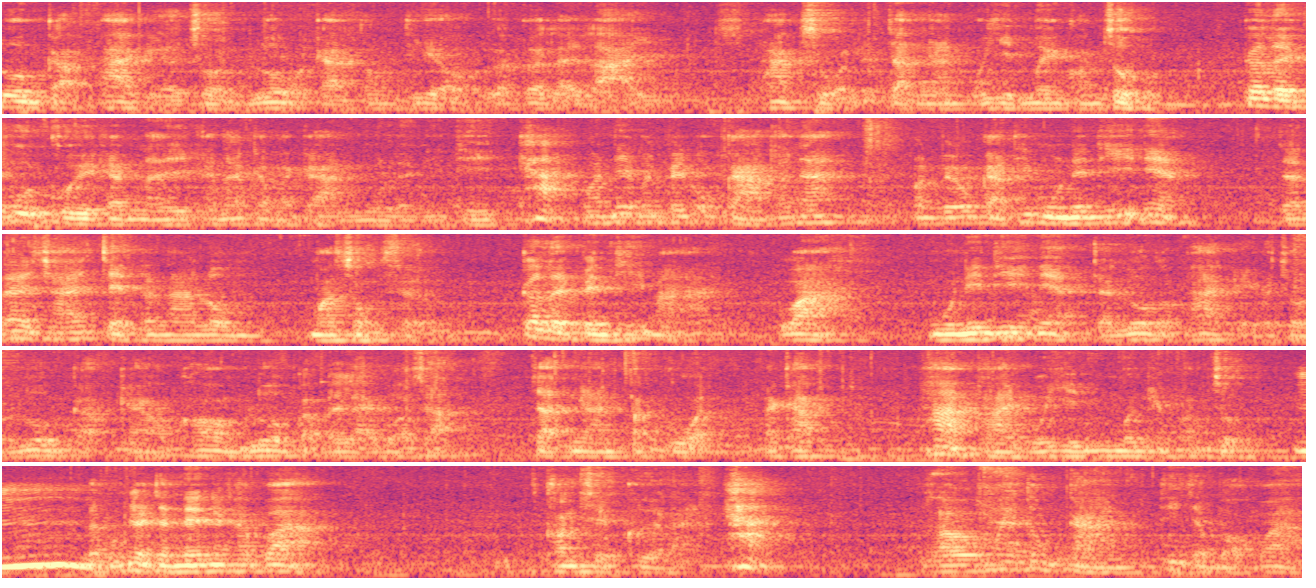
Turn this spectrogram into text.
ร่วมกับภาคเอกชน ร่วมกับการท่องเที่ยว แล้วก็หลาย ๆ ภาคส่วนเนี่ยจัดงานหัวหินเมืองความสุข ก็เลยพูดคุยกันในคณะกรรมการมูลนิธิ ค่ะ วันนี้มันเป็นโอกาสแล้วนะ มันเป็นโอกาสที่มูลนิธิเนี่ยจะได้ใช้เจตนารมณ์มาส่งเสริม ก็เลยเป็นที่มาว่า มูลนิธิเนี่ยจะร่วมกับภาคเอกชนร่วมกับแคลคอมร่วมกับหลาย ๆ บริษัทจัดงานประกวดนะครับ ภาพถ่ายหัวหินเมืองแห่งความสุขอืมแต่ผมอยากจะเน้นนะครับว่าคอนเซปต์คืออะไร ค่ะ เราไม่ต้องการที่จะบอกว่า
